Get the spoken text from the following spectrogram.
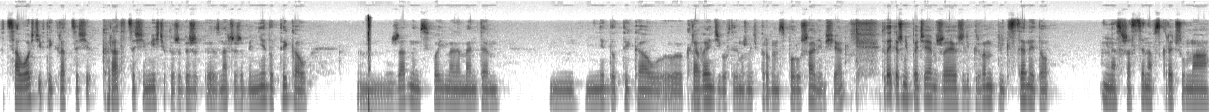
w całości w tej kratce się, kratce się mieścił. To żeby, e, znaczy, żeby nie dotykał mm, żadnym swoim elementem nie dotykał e, krawędzi, bo wtedy może mieć problem z poruszaniem się. Tutaj też nie powiedziałem, że jeżeli wgrywamy plik sceny, to nasza scena w Scratchu ma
